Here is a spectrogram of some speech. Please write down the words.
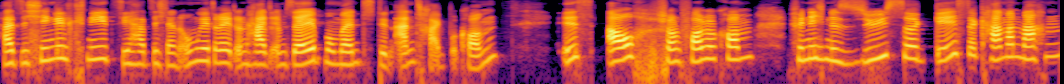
hat sich hingekniet, sie hat sich dann umgedreht und hat im selben Moment den Antrag bekommen. Ist auch schon vorgekommen. Finde ich eine süße Geste, kann man machen,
